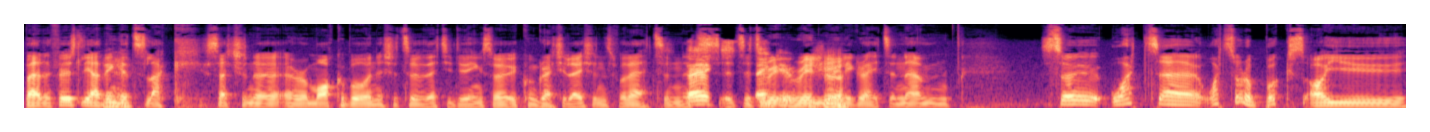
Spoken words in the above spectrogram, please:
But firstly, I think yeah. it's like such an, a, a, remarkable initiative that you're doing. So congratulations for that, and Thanks. it's it's, it's re- really sure. really great. And um, so what uh, what sort of books are you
